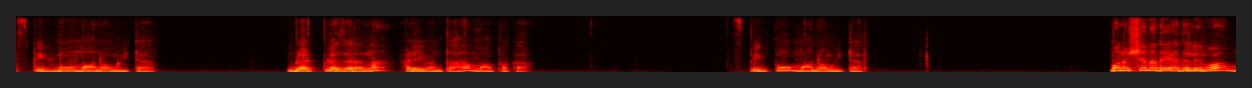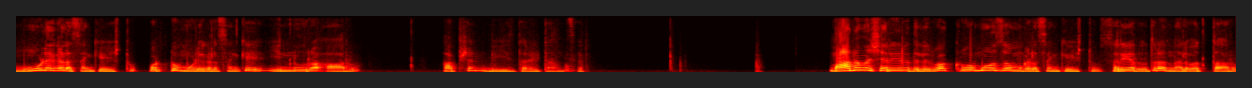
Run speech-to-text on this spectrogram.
ಸ್ಪಿಗ್ಮೋಮಾನೋಮೀಟರ್. ಬ್ಲಡ್ ಪ್ಲೆಸರ್ ಅನ್ನು ಅಳೆಯುವಂತಹ ಮಾಪಕ. ಸ್ಪಿಗ್ಮೋಮಾನೋಮೀಟರ್. ಮನುಷ್ಯನ ದೇಹದಲ್ಲಿರುವ ಮೂಳೆಗಳ ಸಂಖ್ಯೆ ಎಷ್ಟು? ಒಟ್ಟು ಮೂಳೆಗಳ ಸಂಖ್ಯೆ ಇನ್ನೂರ ಆರು. Option D is the right answer ಮಾನವ ಶರೀರದಲ್ಲಿರುವ ಕ್ರೋಮೋಸೋಮ್ಗಳ ಸಂಖ್ಯೆ ಎಷ್ಟು? ಸರಿಯಾದ ಉತ್ತರ ನಲವತ್ತಾರು.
